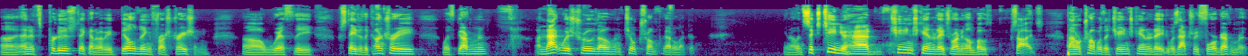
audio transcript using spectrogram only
Uh, and it's produced a kind of a building frustration uh, with the state of the country, with government. And that was true, though, until Trump got elected. You know, in 16, you had change candidates running on both sides. Donald Trump was a change candidate, was actually for government.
